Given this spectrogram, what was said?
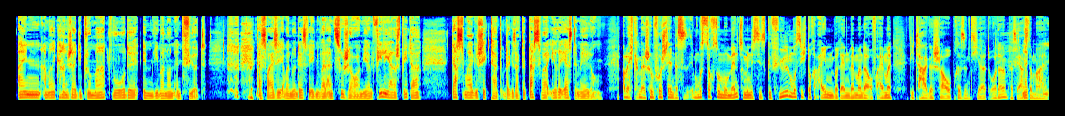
ein amerikanischer Diplomat wurde im Libanon entführt. Das weiß ich aber nur deswegen, weil ein Zuschauer mir viele Jahre später das mal geschickt hat oder gesagt hat, das war ihre erste Meldung. Aber ich kann mir schon vorstellen, das muss doch so ein Moment, zumindest dieses Gefühl muss sich doch einbrennen, wenn man da auf einmal die Tagesschau präsentiert, oder? Das erste Mal.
